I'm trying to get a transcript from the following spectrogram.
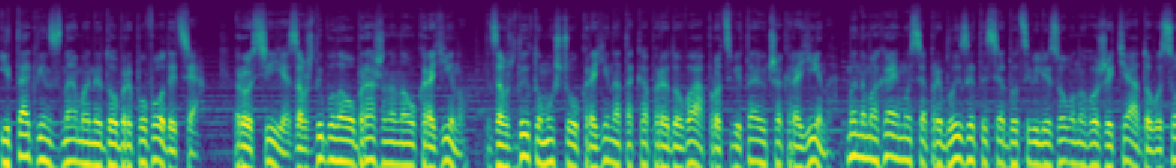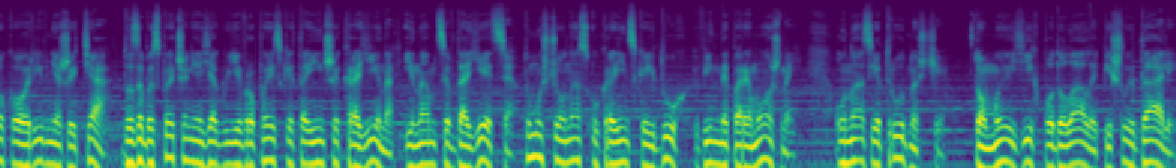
і так він з нами недобре поводиться. Росія завжди була ображена на Україну, завжди тому, що Україна така передова, процвітаюча країна. Ми намагаємося приблизитися до цивілізованого життя, до високого рівня життя, до забезпечення як у європейських та інших країнах, і нам це вдається, тому що у нас український дух він непереможний. У нас є труднощі. То ми їх подолали, пішли далі.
